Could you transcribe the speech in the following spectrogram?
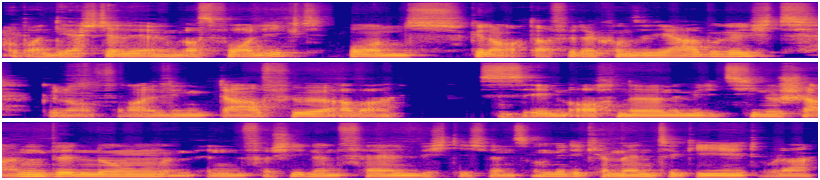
ob an der Stelle irgendwas vorliegt. Und genau, dafür der Konsiliarbericht, genau, vor allen Dingen dafür, aber es ist eben auch eine, eine medizinische Anbindung in verschiedenen Fällen wichtig, wenn es um Medikamente geht oder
